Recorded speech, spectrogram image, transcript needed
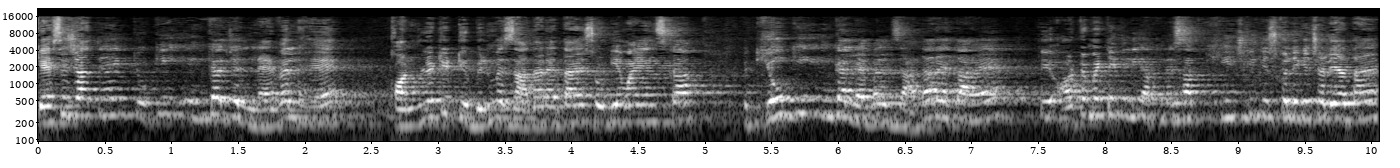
कैसे जाते हैं? क्योंकि इनका जो लेवल है कॉन्वलेटेड ट्यूबिल में ज़्यादा रहता है सोडियम आयंस का। तो क्योंकि इनका लेवल ज़्यादा रहता है तो ऑटोमेटिकली अपने साथ खींच के किसको लेके चले जाता है?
